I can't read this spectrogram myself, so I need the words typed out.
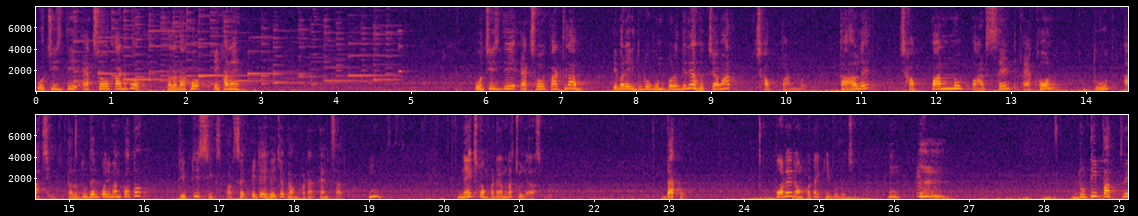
পঁচিশ দিয়ে একশো কাটবো? তাহলে দেখো, এখানে পঁচিশ দিয়ে একশো কাটলাম। এবার এই দুটো গুণ করে দিলে হচ্ছে আমার ছাপ্পান্ন। তাহলে ছাপ্পান্ন পারসেন্ট এখন দুধ আছে। তাহলে দুধের পরিমাণ কত? Fifty six percent. এটাই হয়ে যাবে অঙ্কটার অ্যান্সার হুম? নেক্সট অঙ্কটায় আমরা চলে আসব। দেখো, পরের অঙ্কটায় কি বলেছে? হুম? দুটি পাত্রে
